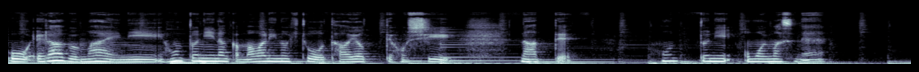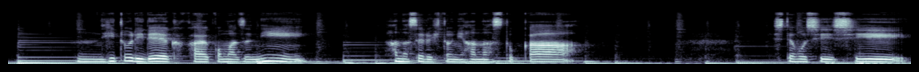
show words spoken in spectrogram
を選ぶ前に本当になんか周りの人を頼ってほしいなって本当に思いますね。うん、一人で抱え込まずに話せる人に話すとかしてほしいし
